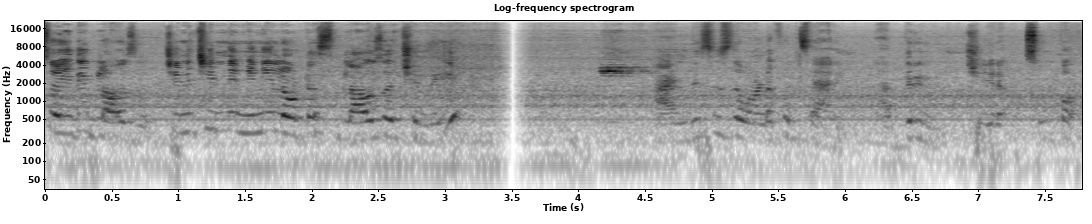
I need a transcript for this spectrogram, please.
సో ఇది బ్లౌజ్. చిన్న చిన్ని మినీ లోటస్ బ్లౌజ్ వచ్చింది. And this is the wonderful sari. అద్దరింది చీర. సూపర్.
